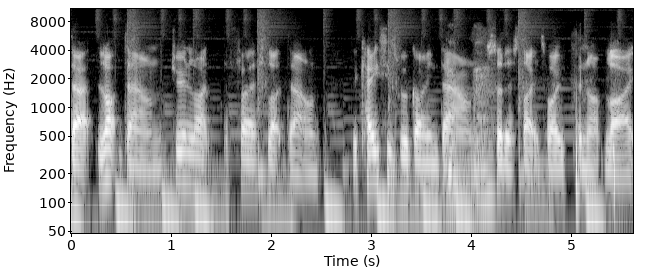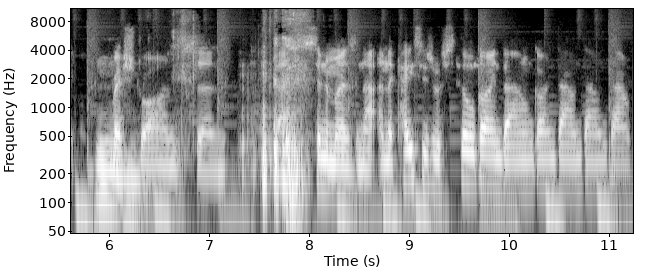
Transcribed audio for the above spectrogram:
that lockdown during like the first lockdown, the cases were going down, so they started to open up like Mm. restaurants and, and cinemas and that, and the cases were still going down, going down, down, down.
